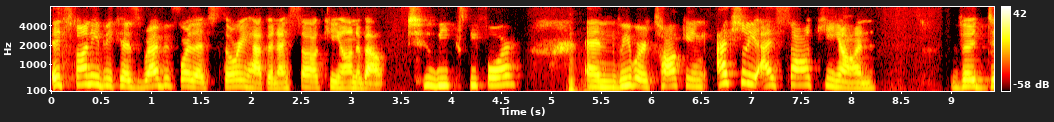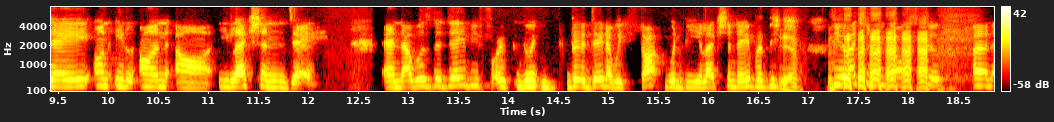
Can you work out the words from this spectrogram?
It's funny because right before that story happened, I saw Keyon about two weeks before, and we were talking. Actually, I saw Keyon the day on on uh, election day, and that was the day before the day that we thought would be election day, but the, Yeah. the election results took an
